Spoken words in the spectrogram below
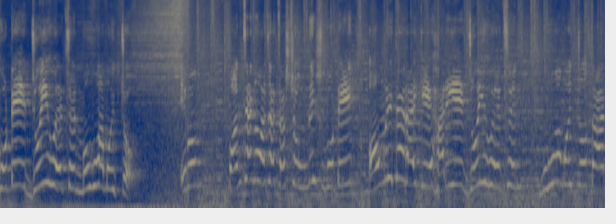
ভোটে জয়ী হয়েছেন মহুয়া মৈত্র। এবং পঞ্চান্ন হাজার চারশো উনিশ ভোটে অমৃতা হয়েছেন মৈত্র তার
